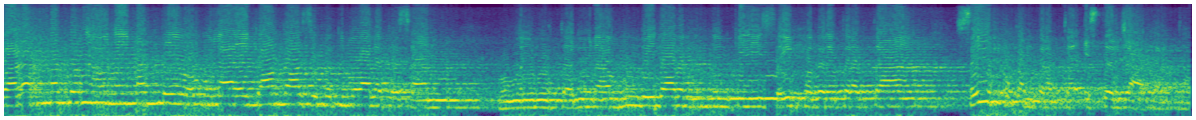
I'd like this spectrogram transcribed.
ورحمت او نعمت دی او اولائک دا صفتون والا کسان هم المهتدون هم بیدار من کی صحیح خبر ترکتا صحیح حکم ترکتا استرجاع ترکتا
